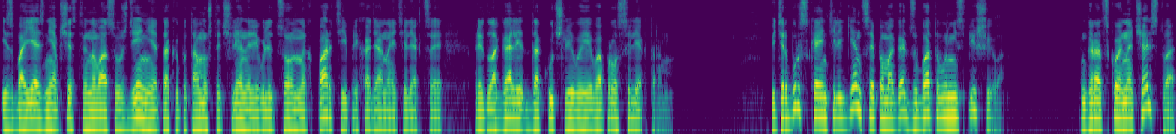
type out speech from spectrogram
из боязни общественного осуждения, так и потому, что члены революционных партий, приходя на эти лекции, предлагали докучливые вопросы лекторам. Петербургская интеллигенция помогать Зубатову не спешила. Городское начальство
